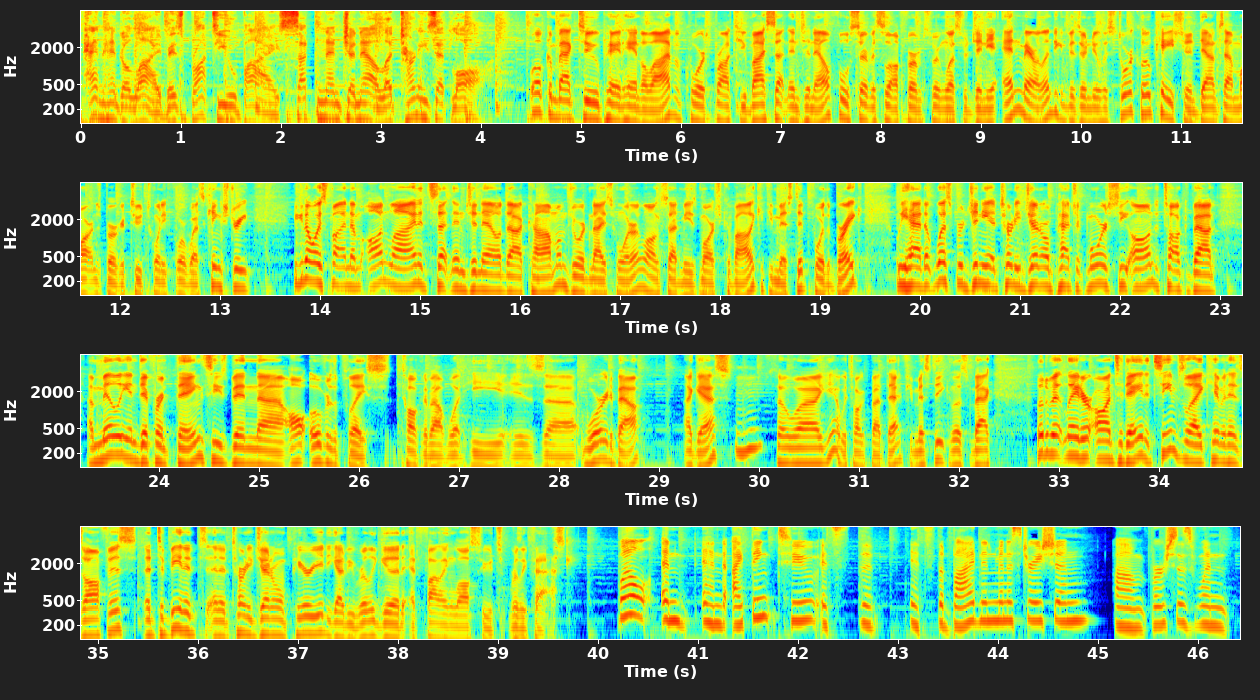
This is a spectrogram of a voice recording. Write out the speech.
Panhandle Live is brought to you by Sutton and Janelle Attorneys at Law. Welcome back to Panhandle Live, of course, brought to you by Sutton and Janelle, full service law firm serving West Virginia and Maryland. You can visit our new historic location in downtown Martinsburg at 224 West King Street. You can always find them online at suttonandjanelle.com. I'm Jordan Nicewarner. Alongside me is Marsha Chwalik. If you missed it for the break, we had West Virginia Attorney General Patrick Morrisey on to talk about a million different things. He's been uh, all over the place talking about what he is uh, worried about I guess. Mm-hmm. So, uh, yeah, we talked about that. If you missed it, you can listen back a little bit later on today. And it seems like him and his office, uh, to be an, an attorney general, period, you got to be really good at filing lawsuits really fast. Well, and and I think too, it's the it's the Biden administration um, versus when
